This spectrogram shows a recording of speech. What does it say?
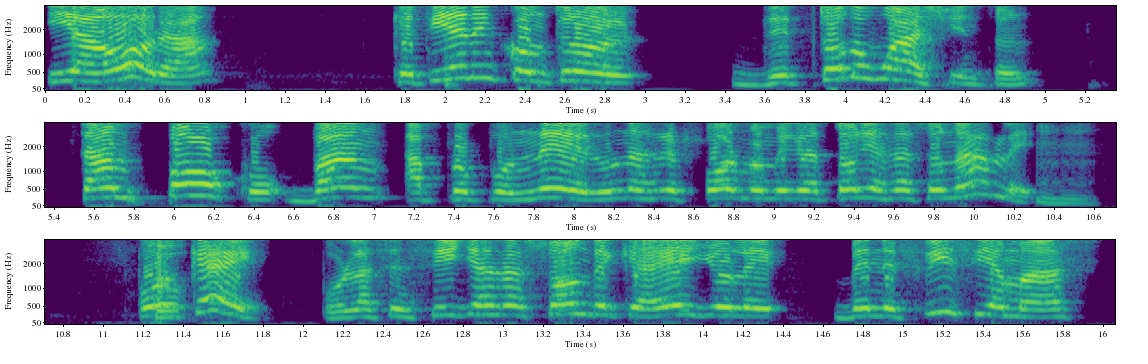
Y ahora que tienen control de todo Washington, tampoco van a proponer una reforma migratoria razonable. Ujú. ¿Por So- qué? por la sencilla razón de que a ellos le beneficia más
